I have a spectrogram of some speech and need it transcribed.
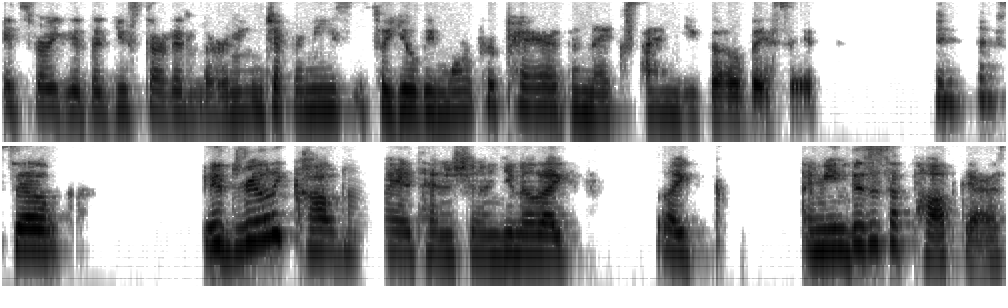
it's very good that you started learning Japanese so you'll be more prepared the next time you go visit. so it really caught my attention, you know, like like I mean, this is a podcast,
